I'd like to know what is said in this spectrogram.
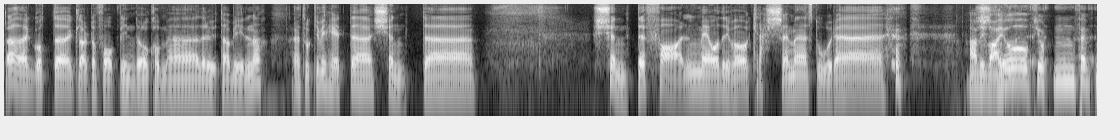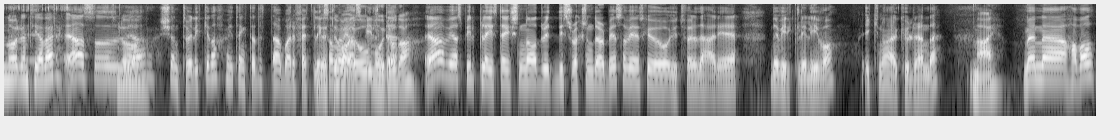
Ja, det er godt eh, klart å få opp vinduet og komme dere ut av bilen. da. Jeg tror ikke vi helt eh, skjønte Skjønte faren med å drive og krasje med store Ja, Vi var jo 14-15 år den tida der. Ja, så ja, skjønte vel ikke, da. Vi tenkte at dette er bare fett, liksom. Dette var jo spilt, moro da. Ja, vi har spilt PlayStation og Destruction Derby, så vi skulle jo utføre det her i det virkelige liv òg. Ikke noe er jo kulere enn det. Nei. Men uh, Haval,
